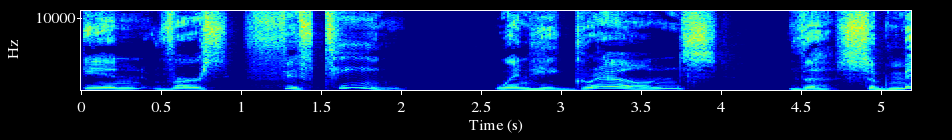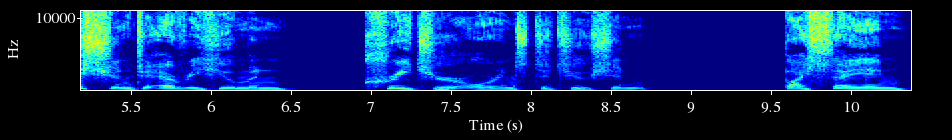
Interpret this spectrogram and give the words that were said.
in verse 15 when he grounds the submission to every human creature or institution by saying,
